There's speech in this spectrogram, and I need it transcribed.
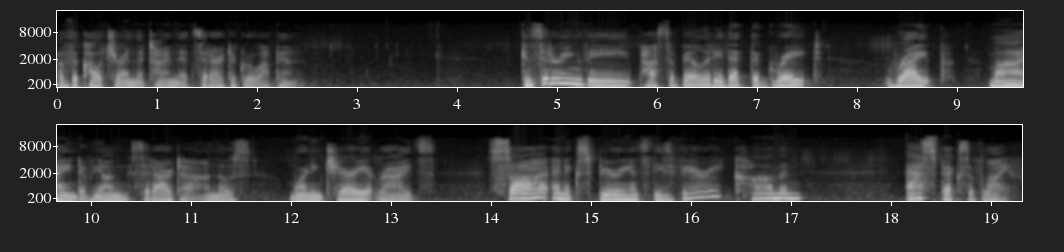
of the culture and the time that Siddhartha grew up in. Considering the possibility that the great, ripe mind of young Siddhartha on those morning chariot rides saw and experienced these very common aspects of life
